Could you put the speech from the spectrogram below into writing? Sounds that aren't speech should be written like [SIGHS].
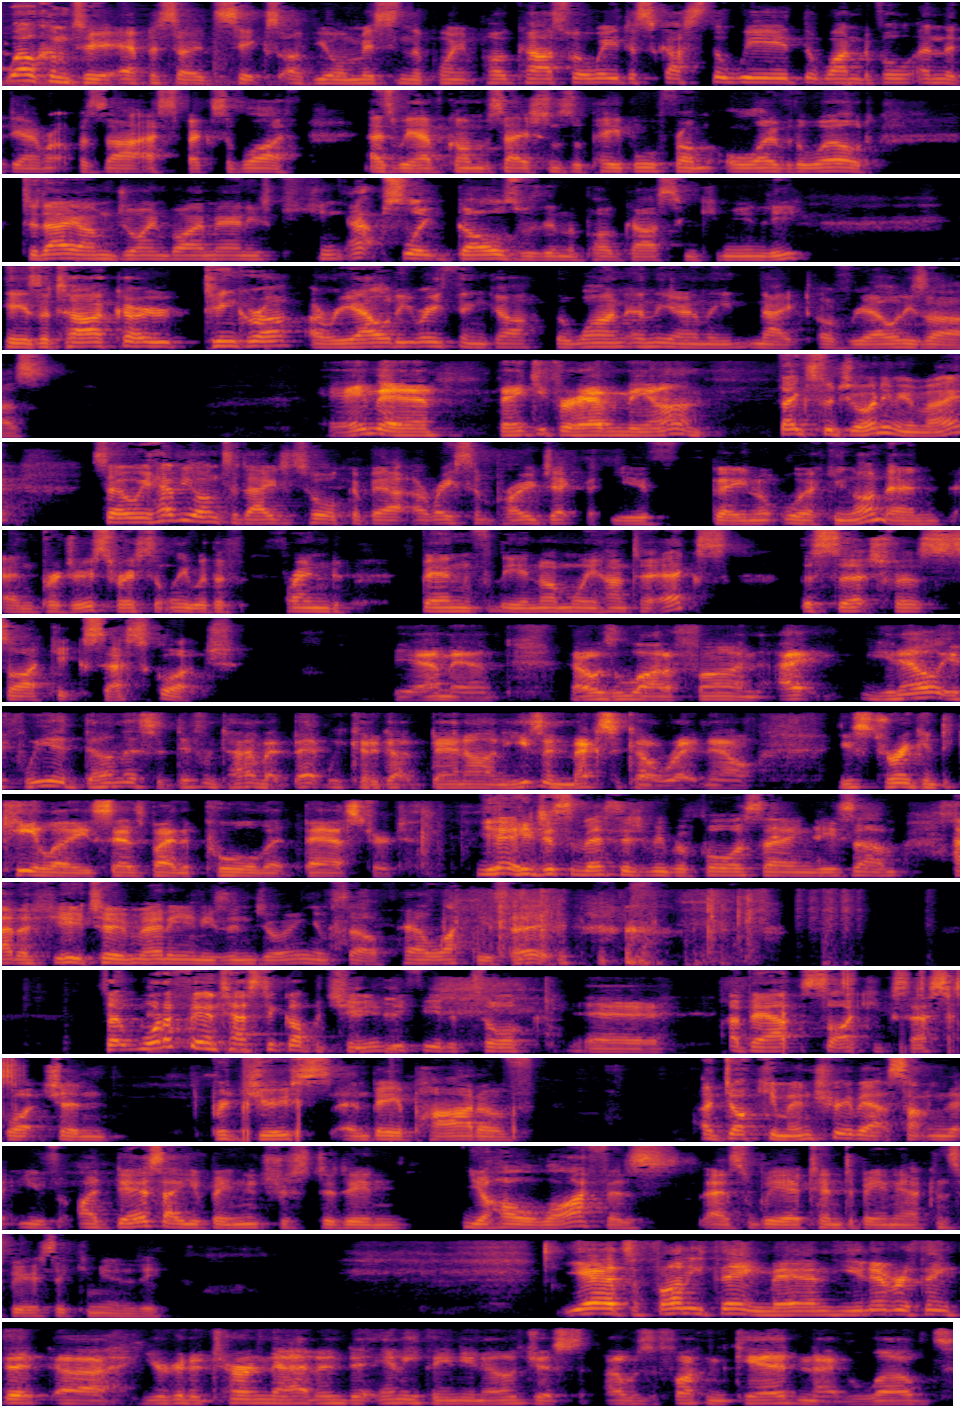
Welcome to episode six of your Missing the Point podcast, where we discuss the weird, the wonderful, and the downright bizarre aspects of life as we have conversations with people from all over the world. Today, I'm joined by a man who's kicking absolute goals within the podcasting community. He is a taco tinkerer, a reality rethinker, the one and the only Nate of Reality Czars. Hey, man. Thank you for having me on. Thanks for joining me, mate. So, we have you on today to talk about a recent project that you've been working on and, and produced recently with a friend, Ben, for the Anomaly Hunter X, the search for psychic Sasquatch. Yeah, man. That was a lot of fun. I, you know, if we had done this a different time, I bet we could have got Ben on. He's in Mexico right now. He's drinking tequila, he says, by the pool, that bastard. Yeah, he just messaged me before saying he's um had a few too many and he's enjoying himself. How lucky is he? [LAUGHS] so, what a fantastic opportunity for you to talk Yeah. About psychic Sasquatch and produce and be a part of a documentary about something that you've, I dare say, you've been interested in your whole life, as as we tend to be in our conspiracy community. Yeah, it's a funny thing, man. You never think that uh, you're going to turn that into anything, you know? Just, I was a fucking kid and I loved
